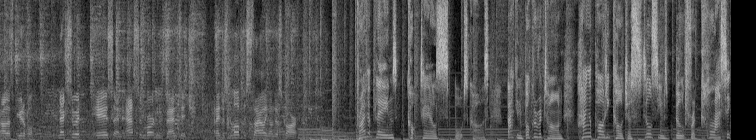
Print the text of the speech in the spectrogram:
Oh, that's beautiful. Next to it is an Aston Martin Vantage, and I just love the styling on this car. Private planes, cocktails, sports cars. Back in Boca Raton, hangar party culture still seems built for a classic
